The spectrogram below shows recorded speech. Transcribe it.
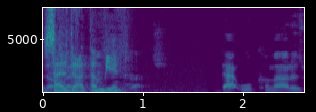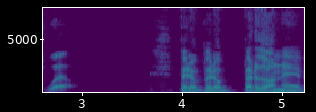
saldrá también. Pero, pero, perdone,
